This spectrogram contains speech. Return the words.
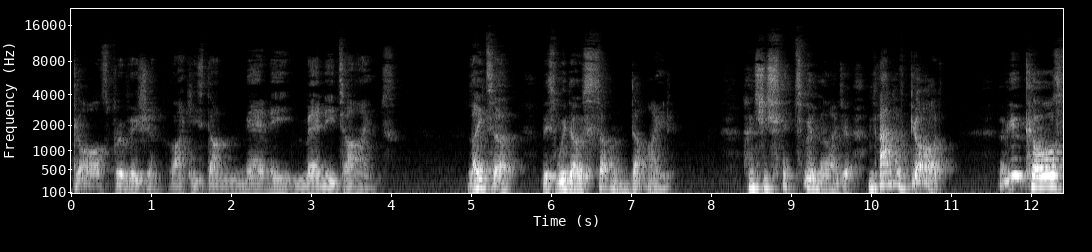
God's provision, like He's done many, many times. Later, this widow's son died. And she said to Elijah, Man of God, have you caused,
